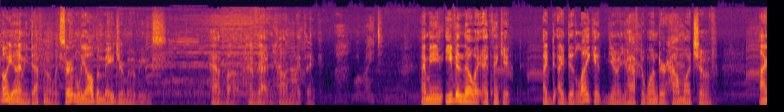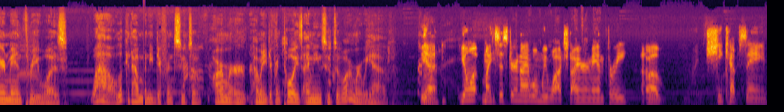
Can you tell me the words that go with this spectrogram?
Oh yeah, I mean definitely, certainly all the major movies have uh, have that in common. I think. All right? I mean, even though I, I think it, I, I did like it. You know, you have to wonder how much of Iron Man three was. Wow, look at how many different suits of armor, or how many different toys. I mean, suits of armor we have. yeah. You know what? My sister and I, when we watched Iron Man 3, uh, she kept saying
